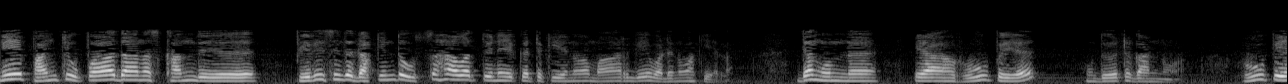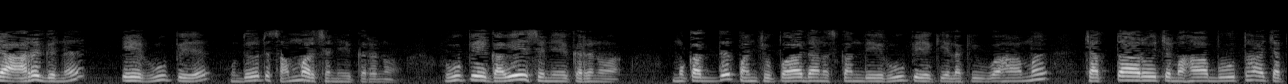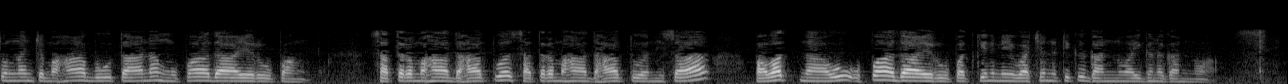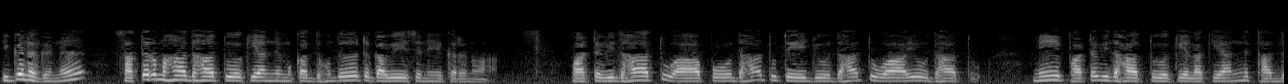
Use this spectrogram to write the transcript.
මේ පංච උපාදානස්කන්ධය පිරිසිඳ දකින්න උත්සාහවත් වෙන එකට කියනවා මාර්ගයේ වඩනවා කියලා. දැන් උන්න එයා රූපය හොඳට ගන්නවා. රූපය අරගෙන ඒ රූපය හොඳට සම්මර්ෂණය කරනවා. රූපේ ගවේෂණය කරනවා. මොකද්ද පංච උපාදානස්කන්ධේ රූපය කියලා කිව්වහම චත්තාරෝච මහා භූතා චතුන්නංච මහා භූතානං උපාදාය රූපං සතර මහා ධාතුව සතර මහා ධාතුව නිසා පවත්නා වූ උපාදාය රූපත් කියන මේ වචන ටික ගන්නවා ඉගෙන ගන්නවා ඉගෙනගෙන සතර මහා ධාතුව කියන්නේ මොකද්ද හොඳට ගවේෂණය කරනවා පඨවි ධාතු ආපෝ ධාතු තේජෝ ධාතු වායෝ ධාතු. මේ පඨවි ධාතුව කියලා කියන්නේ තද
